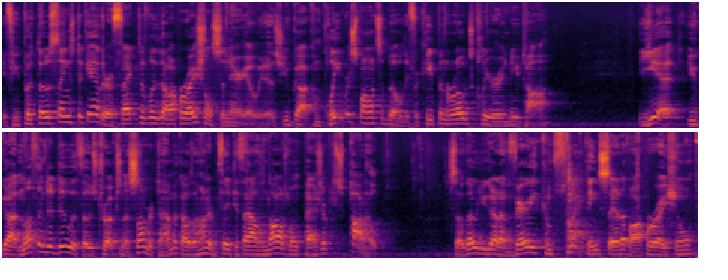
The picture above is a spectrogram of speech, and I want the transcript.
if you put those things together, effectively the operational scenario is you've got complete responsibility for keeping the roads clear in Utah Yet, you've got nothing to do with those trucks in the summertime because $150,000 won't patch a pothole. So, though you got a very conflicting set of operational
